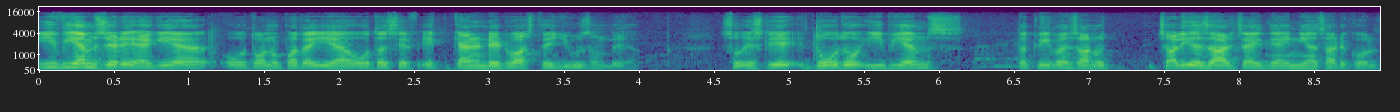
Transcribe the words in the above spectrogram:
ਈਵੀਐਮ ਜਿਹੜੇ ਹੈਗੇ ਆ, ਉਹ ਤੁਹਾਨੂੰ ਪਤਾ ਹੀ ਆ, ਉਹ ਤਾਂ ਸਿਰਫ ਇੱਕ ਕੈਂਡੀਡੇਟ ਵਾਸਤੇ ਯੂਜ਼ ਹੁੰਦੇ ਆ। ਸੋ ਇਸ ਲਈ ਦੋ ਦੋ ਈਵੀਐਮਸ ਤਕਰੀਬਨ ਸਾਨੂੰ 40000 ਚਾਹੀਦੀਆਂ ਇੰਨੀਆਂ ਸਾਡੇ ਕੋਲ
